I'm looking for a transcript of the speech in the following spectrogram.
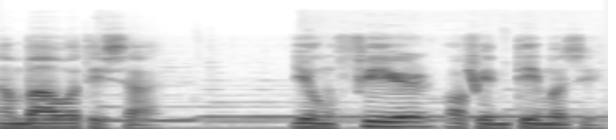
ng bawat isa yung fear of intimacy.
